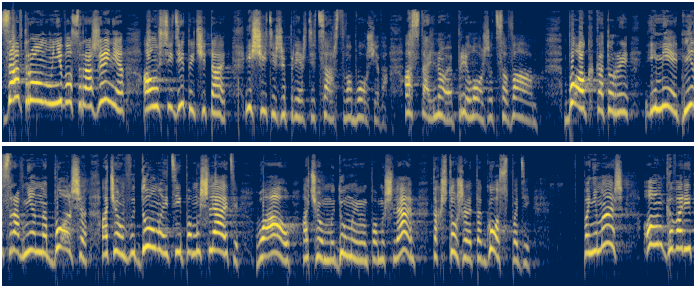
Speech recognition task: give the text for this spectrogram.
Завтра он, у него сражение, а он сидит и читает. Ищите же прежде Царство Божьего, остальное приложится вам. Бог, который имеет несравненно больше, о чем вы думаете и помышляете. Вау, о чем мы думаем и помышляем, так что же это, Господи? Понимаешь, он говорит,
